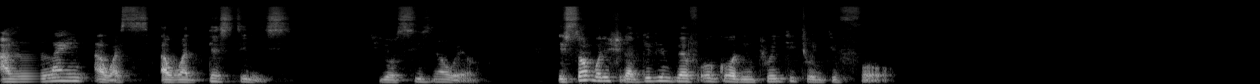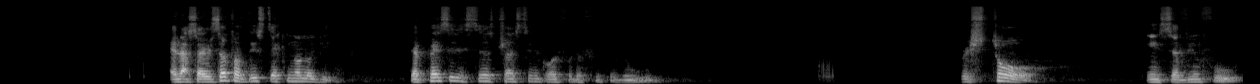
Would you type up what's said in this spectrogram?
align our, our destinies to your seasonal will. If somebody should have given birth, oh God, in 2024, and as a result of this technology, the person is still trusting God for the fruit of the womb. restore in serving food.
